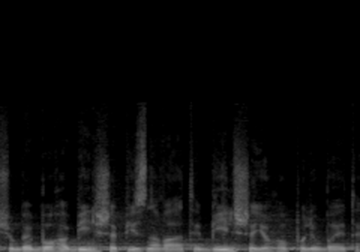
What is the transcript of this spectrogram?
щоб Бога більше пізнавати, більше Його полюбити,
